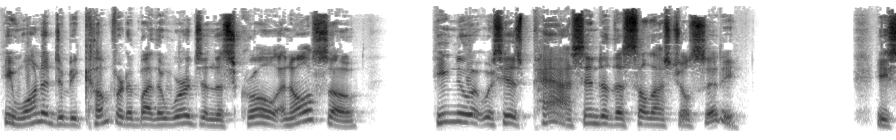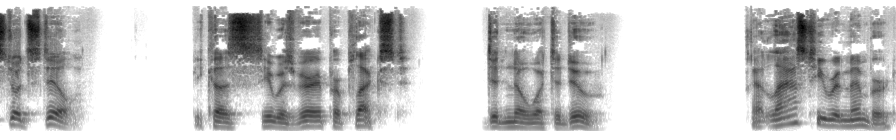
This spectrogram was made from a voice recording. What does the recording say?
He wanted to be comforted by the words in the scroll, and also he knew it was his pass into the celestial city. He stood still because he was very perplexed, didn't know what to do. At last he remembered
